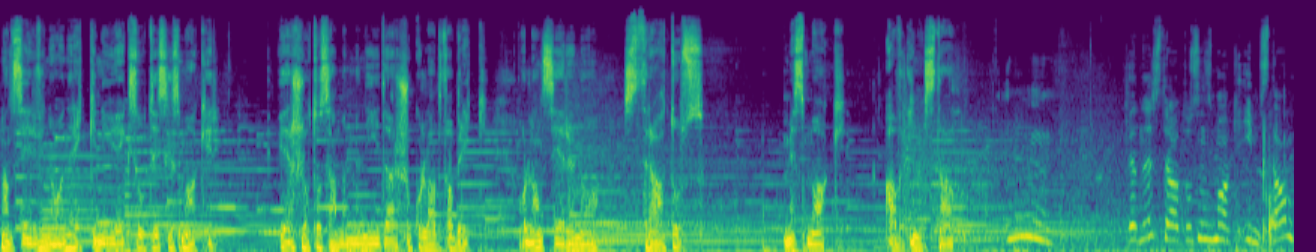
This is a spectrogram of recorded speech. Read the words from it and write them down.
lanserer vi nå en rekke nye eksotiske smaker. Vi har slått oss sammen med Nidar sjokoladefabrikk og lanserer nå Stratos med smak av Imsdal. Denne Stratosen smaker Imsdal.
